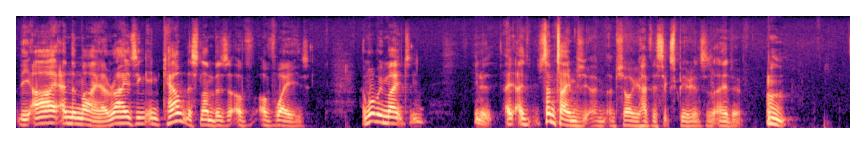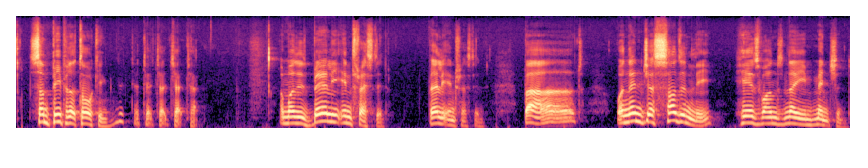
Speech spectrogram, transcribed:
the I and the Maya arising in countless numbers of, of ways. And what we might, you know, I, I, sometimes I'm, I'm, sure you have this experience as I do. Some people are talking, chat, chat, chat, chat, chat. And one is barely interested, barely interested. But one then just suddenly hears one's name mentioned.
